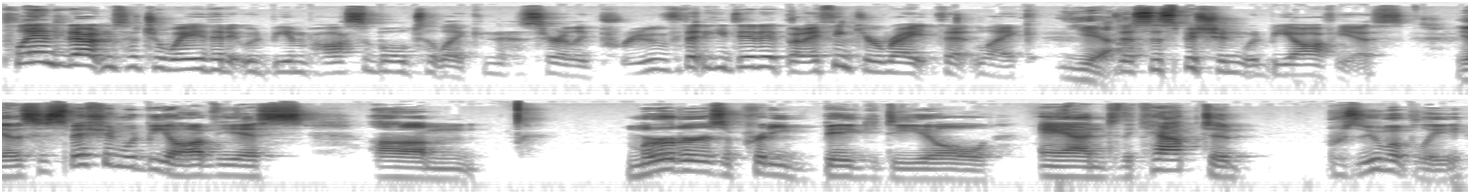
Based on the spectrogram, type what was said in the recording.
planned it out in such a way that it would be impossible to like necessarily prove that he did it, but I think you're right that like Yeah. the suspicion would be obvious. Yeah, the suspicion would be obvious. Um, murder is a pretty big deal, and the captain, presumably,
